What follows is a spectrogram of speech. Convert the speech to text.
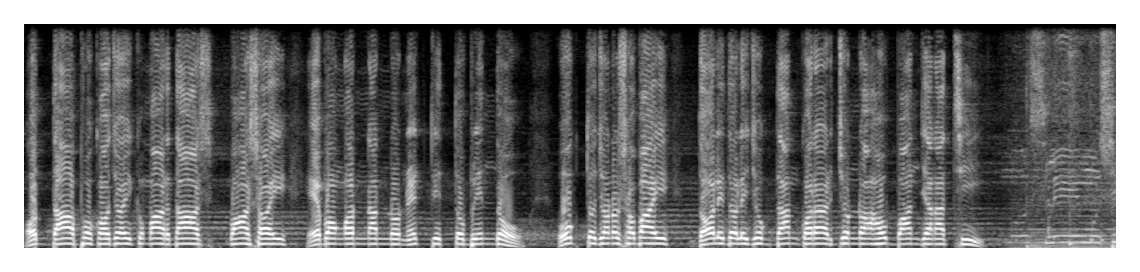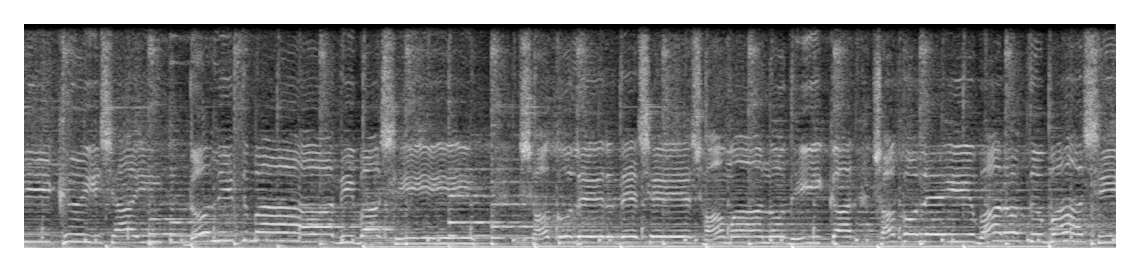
অধ্যাপক অজয় কুমার দাস মহাশয় এবং অন্যান্য নেতৃত্ববৃন্দ। উক্ত জনসভায় দলে দলে যোগদান করার জন্য আহ্বান জানাচ্ছি। মুসলিম শিখ ইসাই দলিত বা আদিবাসী সকলের দেশে সমান অধিকার সকলেই ভারতবাসী।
